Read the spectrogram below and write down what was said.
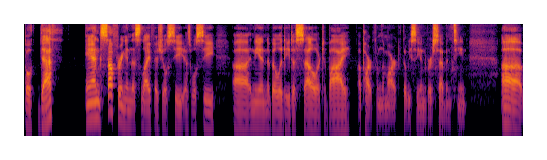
both death and suffering in this life, as you'll see as we'll see uh, and the inability to sell or to buy apart from the mark that we see in verse 17. Uh,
